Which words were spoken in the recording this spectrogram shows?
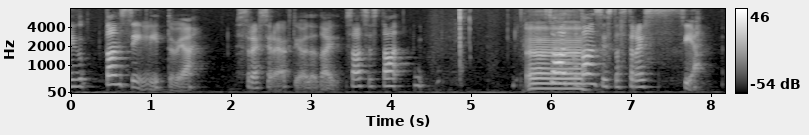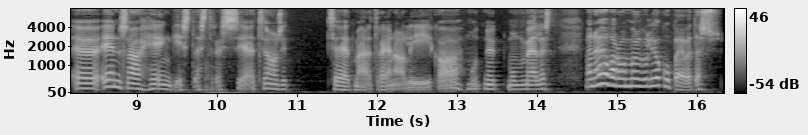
niin tanssiin liittyviä stressireaktioita? Tai saat sä sta- Öö, saatko tanssista stressiä? öö, en saa henkistä stressiä. Et se on sit se, että mä treenaan liikaa. Mutta nyt mun mielestä... Mä en ole ihan varma, kyllä joku päivä tässä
